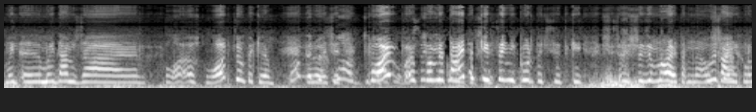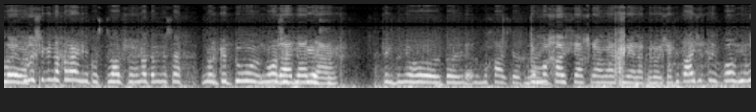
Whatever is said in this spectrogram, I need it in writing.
ми, е, ми йдемо за хлопцем таким. Короче, пам'ятаєте такий в синій курточці, такий, що, що зі мною там на Коли останніх хвилинах. Коли ще він охраннику сказав, що вона там несе наркоту, Да, ножик і да, да. пестик. Так до нього той домахався охранник. Домахався охрана отмена, короче. Ти бачиш той Бог його?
